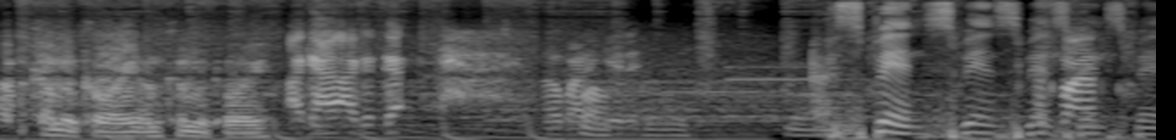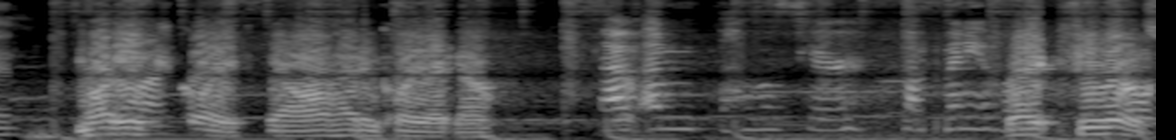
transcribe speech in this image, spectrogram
I'm coming, Quarry. I'm coming, Quarry. I got, I got, got nobody Cross get it. Uh, Yeah. spin, spin, spin, That's fine. spin, spin. More ink, Quarry. They're all heading Quarry right now. I'm, I'm almost here. How many of them? Right, few rooms,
